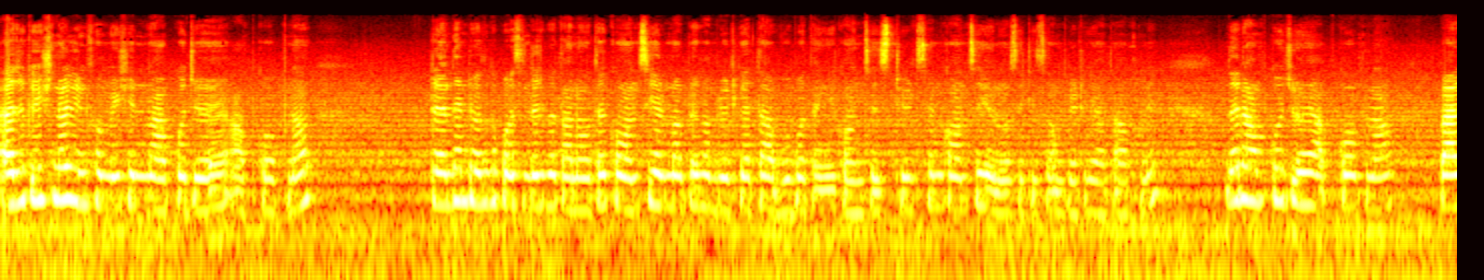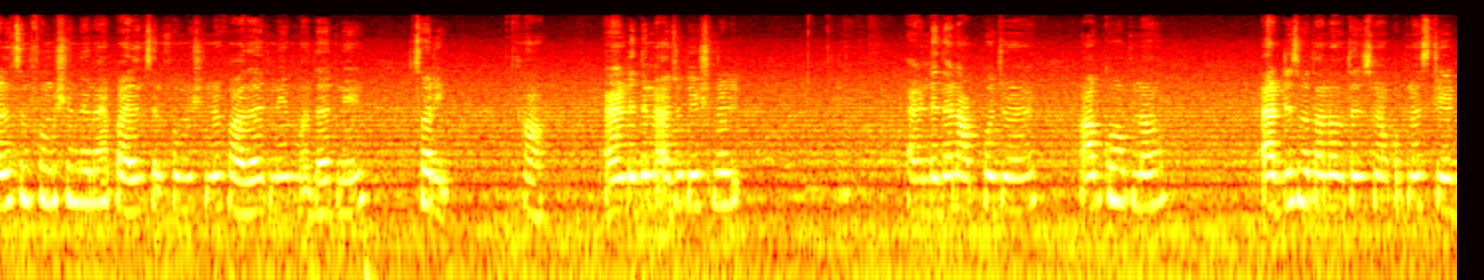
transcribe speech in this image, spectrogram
एजुकेशनल इन्फॉर्मेशन में आपको जो है, आपको अपना टेंथ एंड ट्वेल्थ का परसेंटेज बताना होता है, कौन सी ईयर में आपने कंप्लीट किया था, आप वो बताएँगे कौन से स्टेट्स एंड कौन से यूनिवर्सिटी से कंप्लीट किया था आपने। देन आपको जो है, आपको अपना पेरेंट्स इन्फॉर्मेशन देना है। पेरेंट्स इन्फॉर्मेशन में father name mother name sorry हाँ and then educational and then आपको जो है, आपको अपना एड्रेस बताना होता है जिसमें आपको अपना स्टेट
